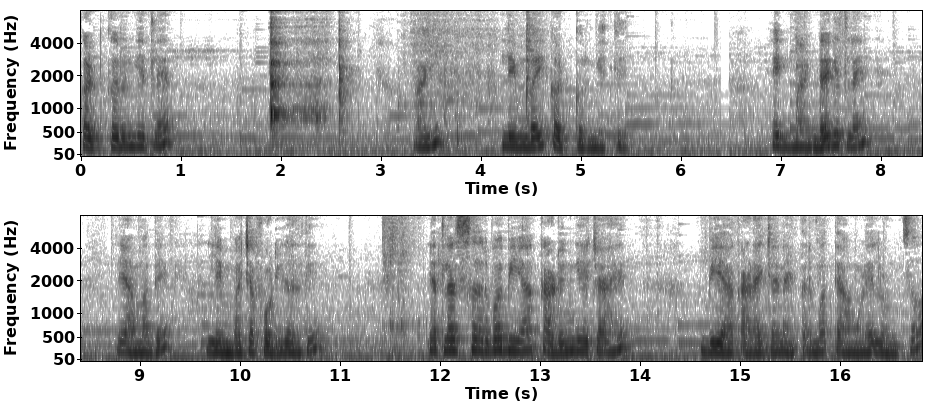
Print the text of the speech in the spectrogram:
कट करून घेतल्या आणि लिंबई कट करून घेतली एक भांडं घेतलं आहे यामध्ये लिंबाच्या फोडी घालते यातल्या सर्व बिया काढून घ्यायच्या आहेत. बिया काढायच्या नाही तर मग त्यामुळे लोणचं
